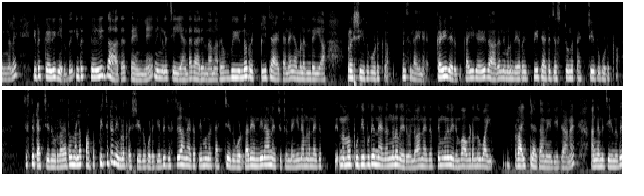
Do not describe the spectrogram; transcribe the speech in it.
നിങ്ങൾ ഇത് കഴുകരുത്. ഇത് കഴുകാതെ തന്നെ നിങ്ങൾ ചെയ്യേണ്ട കാര്യം എന്താണെന്ന് പറയുമ്പോൾ വീണ്ടും റിപ്പീറ്റ് ആയിട്ട് തന്നെ നമ്മൾ എന്ത് ചെയ്യുക ബ്രഷ് ചെയ്ത് കൊടുക്കുക. മനസ്സിലായില്ലേ? കഴുകരുത്. കൈ കഴുകാതെ നമ്മൾ എന്ത് ചെയ്യുക റിപ്പീറ്റ് ആയിട്ട് ജസ്റ്റ് ഒന്ന് ടച്ച് ചെയ്ത് കൊടുക്കുക. ജസ്റ്റ് ടച്ച് ചെയ്ത് കൊടുക്കുക. അതായത് നല്ല പതപ്പിച്ചിട്ട് നിങ്ങൾ ബ്രഷ് ചെയ്ത് കൊടുക്കുക. ഇത് ജസ്റ്റ് ആ നഖത്തിമ ഒന്ന് ടച്ച് ചെയ്ത് കൊടുക്കുക. അത് എന്തിനാണെന്ന് വെച്ചിട്ടുണ്ടെങ്കിൽ നമ്മൾ നഖത്തി നമ്മൾ പുതിയ പുതിയ നഖങ്ങൾ വരുമല്ലോ. ആ നെഗത്തിമുകൾ വരുമ്പോൾ അവിടെ ഒന്ന് വൈ ബ്രൈറ്റ് ആക്കാൻ വേണ്ടിയിട്ടാണ് അങ്ങനെ ചെയ്യുന്നത്.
